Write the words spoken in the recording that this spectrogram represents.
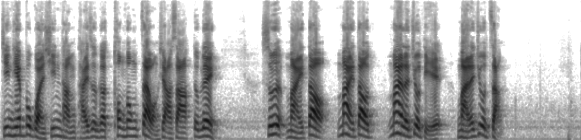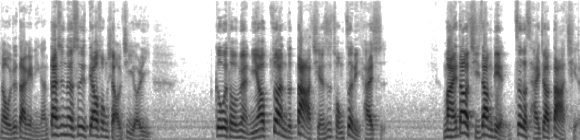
今天不管新唐台盛科通通再往下杀，对不对？是不是买到卖到卖了就跌，买了就涨？那我就带给你看。但是那是雕虫小技而已。各位投资们，你要赚的大钱是从这里开始，买到起涨点，这个才叫大钱。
